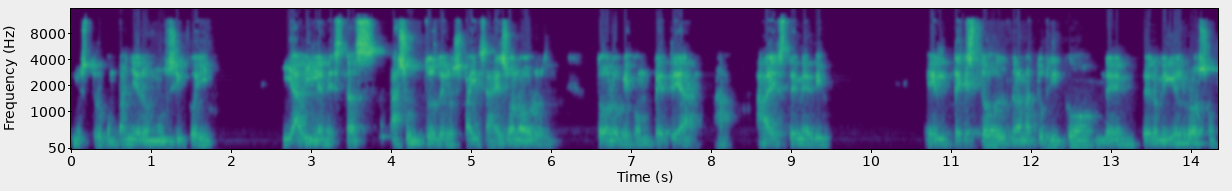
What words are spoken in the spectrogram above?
nuestro compañero músico y, hábil en estos asuntos de los paisajes sonoros, todo lo que compete a, este medio. El texto dramatúrgico de Pedro Miguel Rosso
